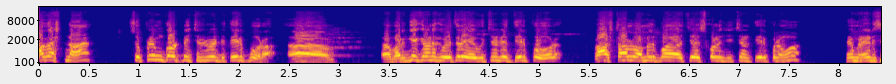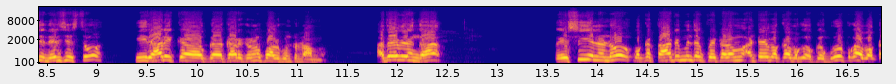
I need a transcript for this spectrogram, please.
ఆగస్టున సుప్రీంకోర్టు ఇచ్చినటువంటి తీర్పు వర్గీకరణకు వ్యతిరేక ఇచ్చినటువంటి తీర్పు రాష్ట్రాలు అమలు చేసుకోవాలని ఇచ్చిన తీర్పును మేము నిరసి నిరసిస్తూ ఈ ర్యాలీ కా- కార్యక్రమంలో పాల్గొంటున్నాము. అదేవిధంగా ఎస్సీలను ఒక తాటి మీద పెట్టడం అంటే ఒక ఒక- గ్రూప్గా ఒక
